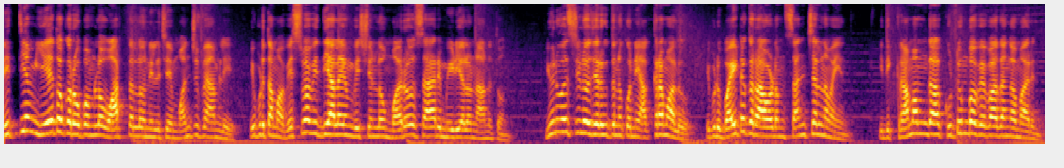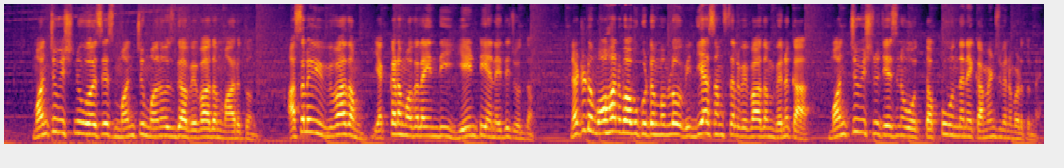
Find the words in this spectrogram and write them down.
నిత్యం ఏదో ఒక రూపంలో వార్తల్లో నిలిచే మంచు ఫ్యామిలీ ఇప్పుడు తమ విశ్వవిద్యాలయం విషయంలో మరోసారి మీడియాలో నానుతోంది. యూనివర్సిటీలో జరుగుతున్న కొన్ని అక్రమాలు ఇప్పుడు బయటకు రావడం సంచలనమైంది. ఇది క్రమంగా కుటుంబ వివాదంగా మారింది. మంచు విష్ణు వర్సెస్ మంచు మనోజ్గా వివాదం మారుతోంది. అసలు ఈ వివాదం ఎక్కడ మొదలైంది ఏంటి అనేది చూద్దాం. నటుడు మోహన్ బాబు కుటుంబంలో విద్యా సంస్థల వివాదం వెనుక మంచు విష్ణు చేసిన ఓ తప్పు ఉందనే కమెంట్స్ వినబడుతున్నాయి.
